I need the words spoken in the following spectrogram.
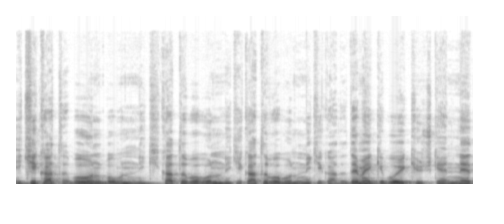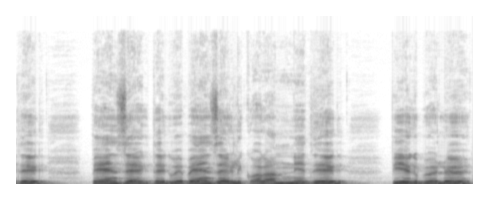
İki katı. Bu, bu bunun iki katı, bu bunun iki katı, bu bunun iki katı. Demek ki bu iki üçgen nedir? Benzerdir ve benzerlik oranı nedir? 1 bölü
